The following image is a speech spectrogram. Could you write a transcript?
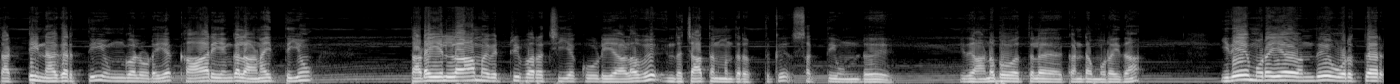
தட்டி நகர்த்தி உங்களுடைய காரியங்கள் அனைத்தையும் தடையில்லாமல் வெற்றி பெற செய்யக்கூடிய அளவு இந்த சாத்தன் மந்திரத்துக்கு சக்தி உண்டு. இது அனுபவத்தில் கண்ட முறை தான் இதே முறையை வந்து ஒருத்தர்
